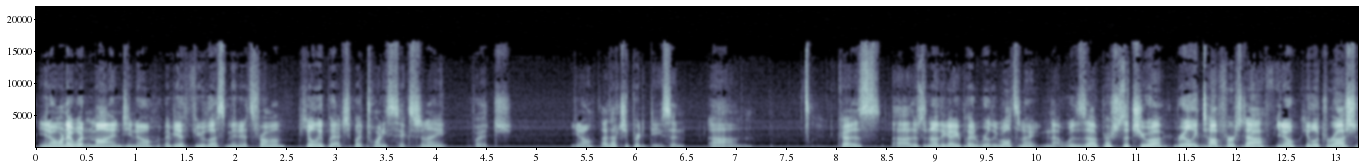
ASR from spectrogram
you know, and I wouldn't mind, you know, maybe a few less minutes from him. He only played, actually played 26 tonight, which, you know, that's actually pretty decent. Um, because uh, there's another guy who played really well tonight, and that was uh, Precious Achiuwa. Really tough first half. You know, he looked rushed,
